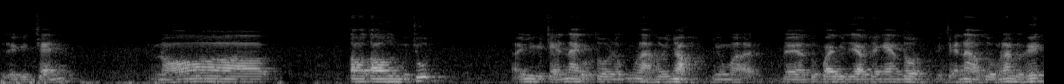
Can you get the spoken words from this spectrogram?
lấy cái chén nó to to hơn một chút. Đấy, như cái chén này của tôi nó cũng là hơi nhỏ nhưng mà đây là tôi quay video cho anh em thôi. Cái chén nào tôi cũng lắc được hết.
